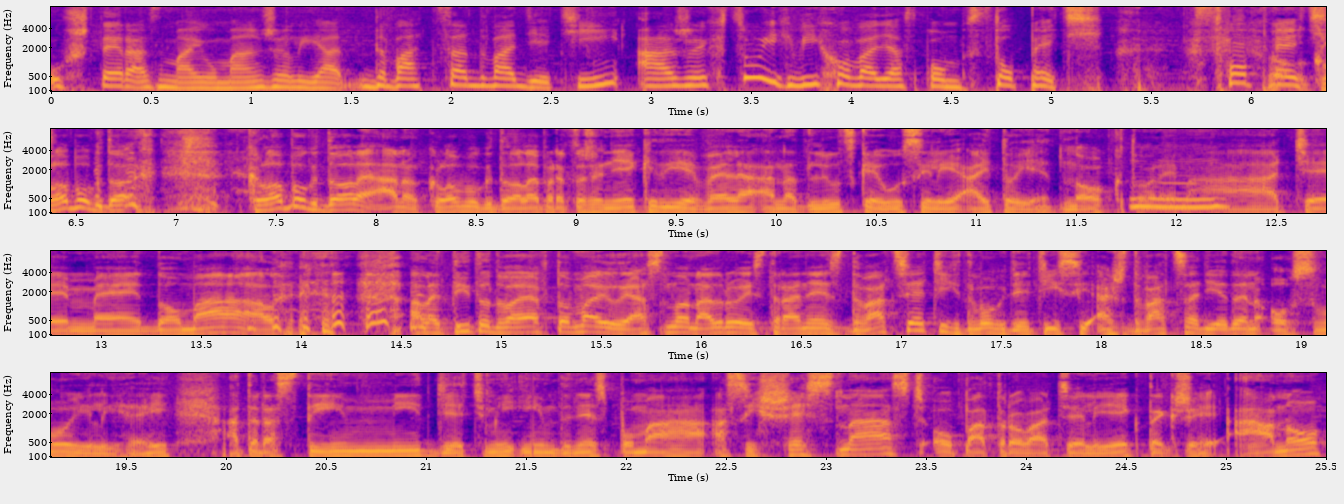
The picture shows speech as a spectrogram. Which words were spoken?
už teraz majú manželia 22 detí a že chcú ich vychovať aspoň 105. 105. No, klobúk, do, klobúk dole, áno, klobúk dole, pretože niekedy je veľa a nad ľudské úsilie aj to jedno, ktoré mm. máte doma, ale, ale títo dvaja v tom majú jasno. Na druhej strane z 22 detí si až 21 osvojili, hej. A teda s tými deťmi im dnes pomáha asi 16 opatrovateľiek, takže áno,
